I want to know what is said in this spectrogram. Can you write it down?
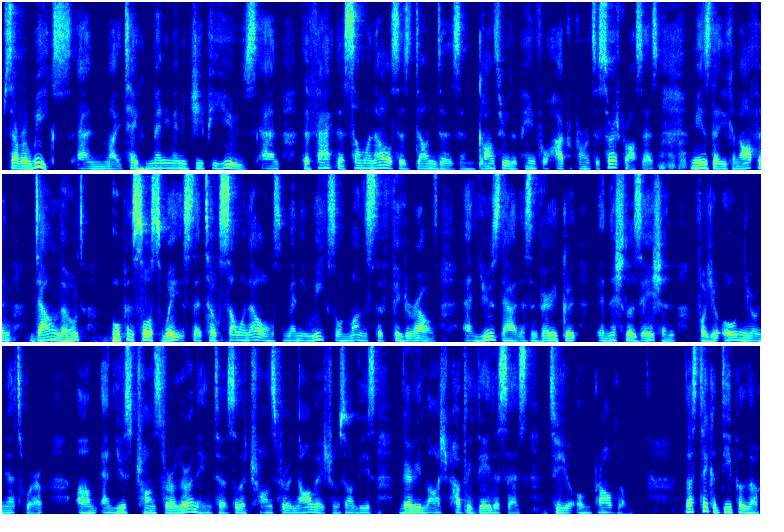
several weeks and might take many, many GPUs. And the fact that someone else has done this and gone through the painful hyperparameter search process mm-hmm. means that you can often download open source weights that took someone else many weeks or months to figure out and use that as a very good initialization for your own neural network um, and use transfer learning to sort of transfer knowledge from some of these very large public data sets to your own problem. Let's take a deeper look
